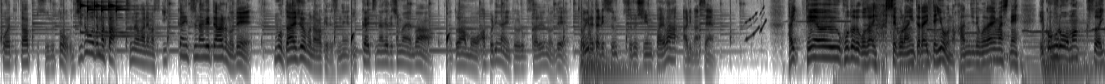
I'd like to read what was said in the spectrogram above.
こうやってタップすると自動でまたつながれます1回つなげてあるのでもう大丈夫なわけですね1回つなげてしまえばあとはもうアプリ内に登録されるので途切れたりする心配はありませんはい。ということでございまして、ご覧いただいたような感じでございましてね、エコフローマックスは一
